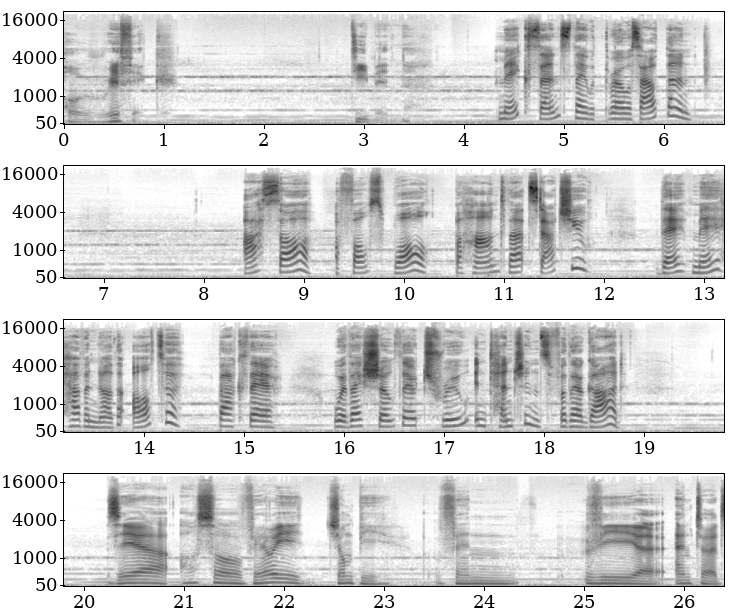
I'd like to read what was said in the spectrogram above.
horrific demon. Makes sense they would throw us out then. I saw a false wall behind that statue. They may have another altar back there where they show their true intentions for their god. They are also very jumpy when we uh, entered.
